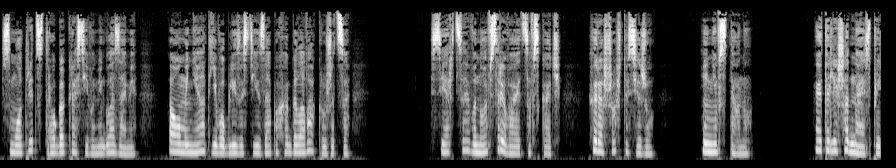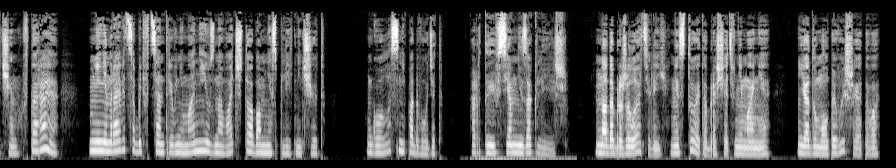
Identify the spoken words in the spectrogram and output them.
Смотрит строго красивыми глазами, а у меня от его близости и запаха голова кружится — Сердце вновь срывается вскачь. Хорошо, что сижу. И не встану. Это лишь одна из причин. Вторая — мне не нравится быть в центре внимания и узнавать, что обо мне сплетничают. Голос не подводит. «Рты всем не заклеишь. На доброжелателей не стоит обращать внимание. Я думал, ты выше этого».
